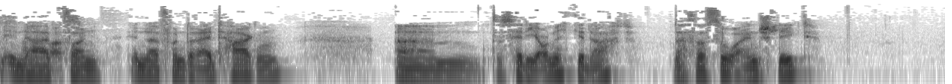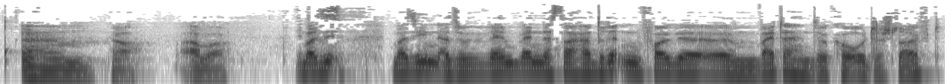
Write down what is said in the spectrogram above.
Innerhalb was. von, innerhalb von drei Tagen. Ähm, das hätte ich auch nicht gedacht, dass das so einschlägt. Ähm, ja, aber mal, se mal sehen, also wenn, wenn das nach der dritten Folge ähm, weiterhin so chaotisch läuft,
